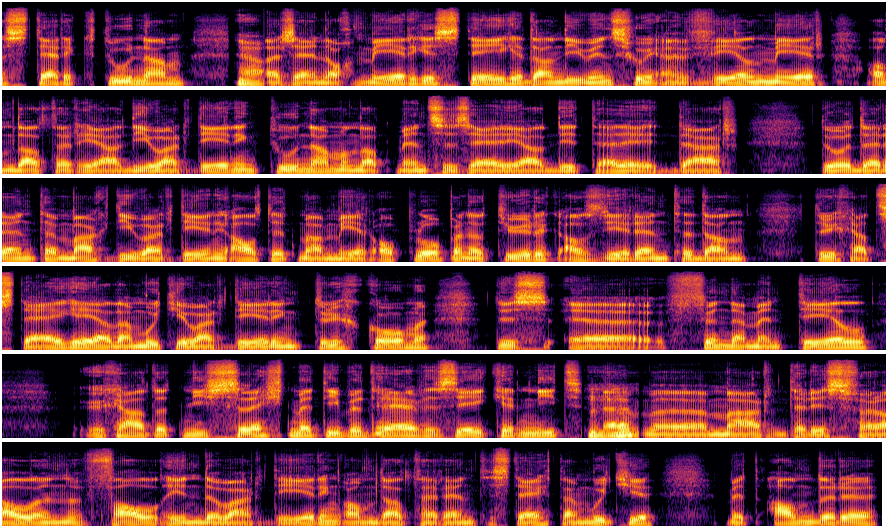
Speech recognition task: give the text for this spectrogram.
sterk toenam. Ja. Maar zijn nog meer gestegen dan die winstgroei en veel meer omdat er ja, die waardering toenam. Omdat mensen zeiden, ja, dit, hè, daar, door de rente mag die waardering altijd maar meer oplopen. Natuurlijk, als die rente dan terug gaat stijgen, ja, dan moet die waardering terugkomen. Dus uh, fundamenteel gaat het niet slecht met die bedrijven, zeker niet. hè, mhm. maar er is vooral een val in de waardering, omdat de rente stijgt. Dan moet je met andere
